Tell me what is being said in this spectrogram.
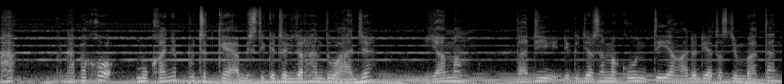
Ah, kenapa kok mukanya pucet kayak abis dikejar-kejar hantu aja? Iya, Mang. Tadi dikejar sama Kunti yang ada di atas jembatan.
